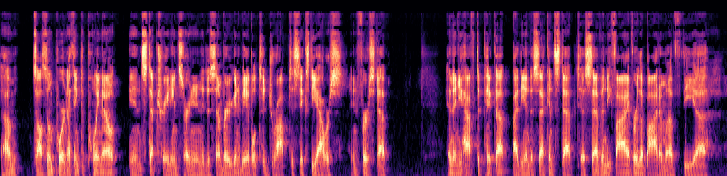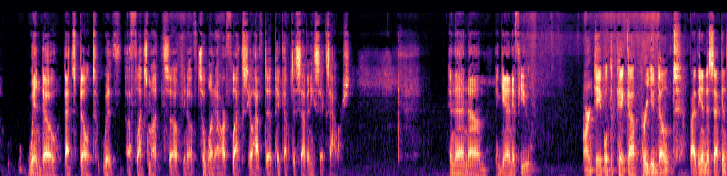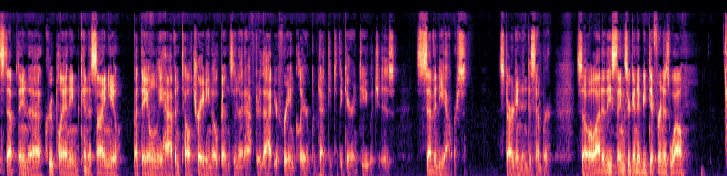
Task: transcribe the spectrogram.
Um, it's also important, I think, to point out in step trading starting in December, you're going to be able to drop to 60 hours in first step. And then you have to pick up by the end of second step to 75 or the bottom of the uh, window that's built with a flex month. So, you know, if it's a one hour flex, you'll have to pick up to 76 hours. And then um, again, if you aren't able to pick up or you don't by the end of second step, then uh, crew planning can assign you, but they only have until trading opens. And then after that, you're free and clear and protected to the guarantee, which is 70 hours starting in December. So a lot of these things are going to be different as well.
